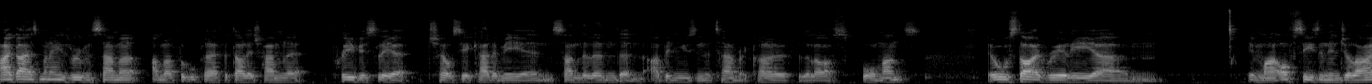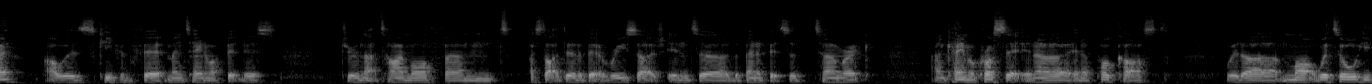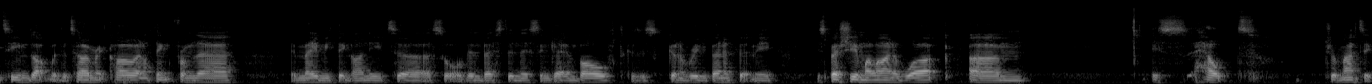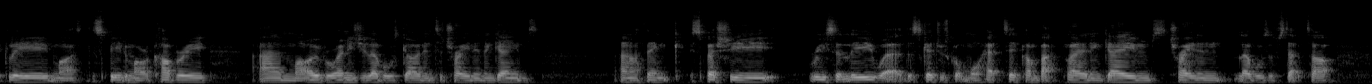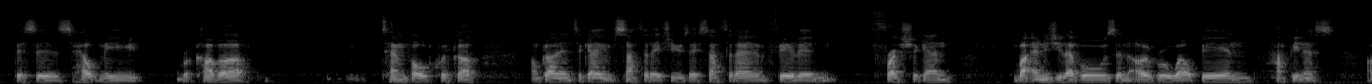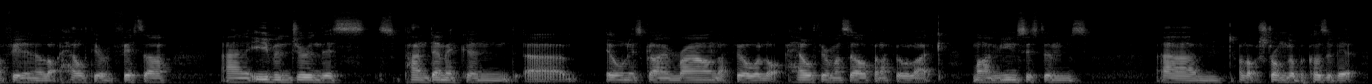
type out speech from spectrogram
Hi guys, my name is Ruben Sammut. I'm a football player for Dulwich Hamlet, previously at Chelsea Academy in Sunderland, and I've been using the Turmeric Co for the last four months. It all started really um, in my off season in July. I was keeping fit, maintaining my fitness during that time off, and I started doing a bit of research into the benefits of turmeric, and came across it in a in a podcast with uh, Mark Whittle. He teamed up with the Turmeric Co, and I think from there it made me think I need to sort of invest in this and get involved because it's going to really benefit me, especially in my line of work. Um, it's helped dramatically my the speed of my recovery and my overall energy levels going into training and games. And I think especially recently where the schedule's got more hectic, I'm back playing in games, training levels have stepped up. This has helped me recover tenfold quicker I'm going into games Saturday, Tuesday, Saturday, and feeling fresh again. But energy levels and overall well-being, happiness, I'm feeling a lot healthier and fitter. And even during this pandemic and uh, illness going round, I feel a lot healthier myself, and I feel like my immune system's um, a lot stronger because of it.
